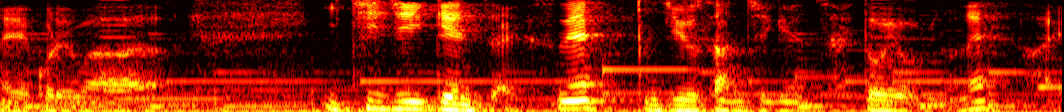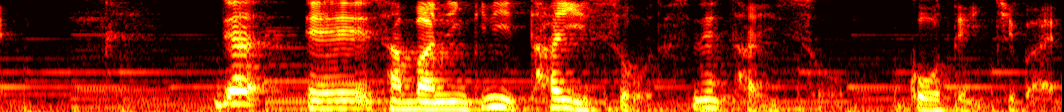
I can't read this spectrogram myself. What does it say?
えー、これは1時現在ですね。13時現在土曜日のね。はい。で、えー、3番人気に体操ですね。体操5.1倍。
